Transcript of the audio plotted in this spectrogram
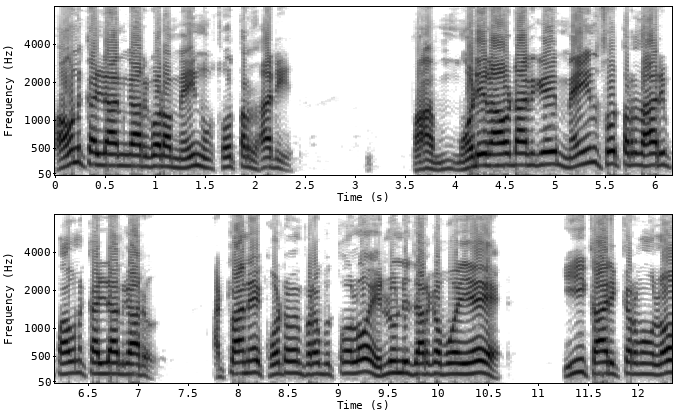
పవన్ కళ్యాణ్ గారు కూడా మెయిన్ సూత్రధారి. మోడీ రావడానికి మెయిన్ సూత్రధారి పవన్ కళ్యాణ్ గారు. అట్లానే కూటమి ప్రభుత్వంలో ఎల్లుండి జరగబోయే ఈ కార్యక్రమంలో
